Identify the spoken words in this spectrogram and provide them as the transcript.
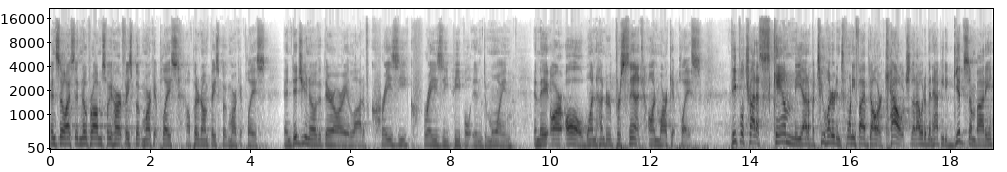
And so I said, no problem, sweetheart, Facebook Marketplace. I'll put it on Facebook Marketplace. And did you know that there are a lot of crazy, crazy people in Des Moines? And they are all 100% on Marketplace. People try to scam me out of a $225 couch that I would have been happy to give somebody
